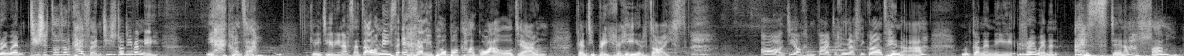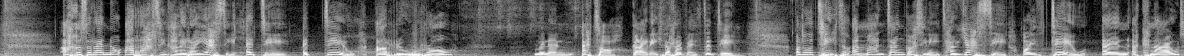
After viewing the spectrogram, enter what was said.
Rwy'n, ti eisiau dod o'r cefn? Ti eisiau dod i fyny? Ie, yeah, come on ta gei di'r un nesaf dal yn eitha uchel i pobl cael gweld iawn, gen ti breich y hir, does o, diolch yn fawr, ydych chi'n gallu gweld hynna? Mae gennym ni rhywun yn estyn allan. Achos yr enw arall sy'n cael ei roi Iesu ydy y dew arwrol. Mae'n un eto gair eitha rhyfedd, dydy. Ond oedd y teitl yma yn dangos i ni taw Iesu oedd dew yn y cnawd,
